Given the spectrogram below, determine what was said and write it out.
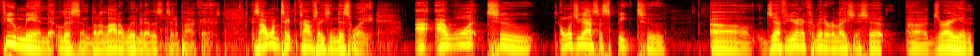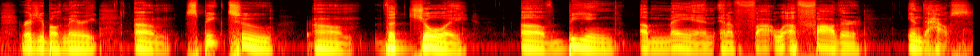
few men that listen, but a lot of women that listen to the podcast. So I want to take the conversation this way. I, I want to. I want you guys to speak to um, Jeff. You're in a committed relationship. Uh, Dre and Reggie, you're both married. Um, speak to um, the joy of being a man and a fa- a father in the house.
